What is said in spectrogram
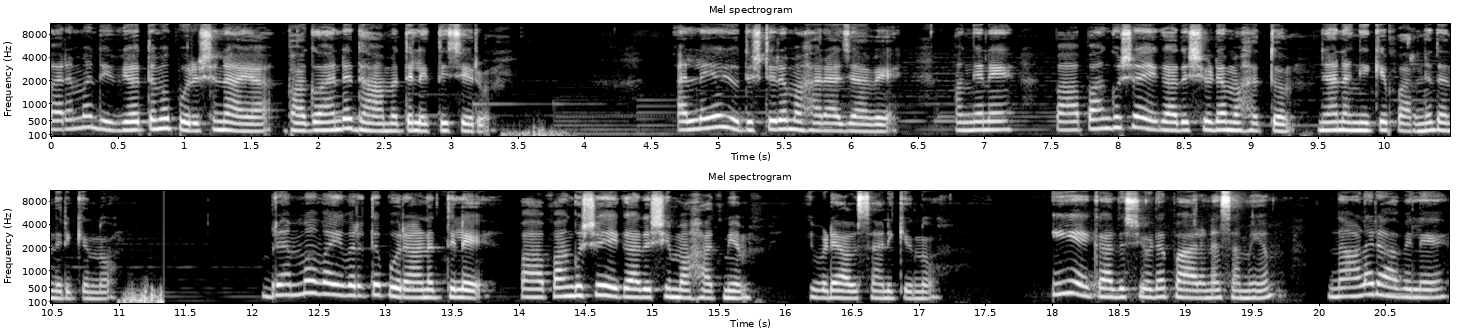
പരമദിവ്യോത്തമ പുരുഷനായ ഭഗവാന്റെ ധാമത്തിൽ എത്തിച്ചേരും. അല്ലയോ യുധിഷ്ഠിര മഹാരാജാവേ അങ്ങനെ പാപാങ്കുശ ഏകാദശിയുടെ മഹത്വം ഞാൻ അങ്ങേക്ക് പറഞ്ഞു തന്നിരിക്കുന്നു. ബ്രഹ്മവൈവർത്ത പുരാണത്തിലെ പാപാങ്കുശ ഏകാദശി മഹാത്മ്യം ഇവിടെ അവസാനിക്കുന്നു. ഈ ഏകാദശിയുടെ പാരണ സമയം നാളെ രാവിലെ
